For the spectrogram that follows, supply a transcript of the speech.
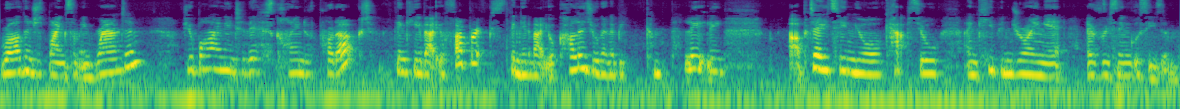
rather than just buying something random. If you're buying into this kind of product, thinking about your fabrics, thinking about your colours, you're going to be completely updating your capsule and keep enjoying it every single season.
